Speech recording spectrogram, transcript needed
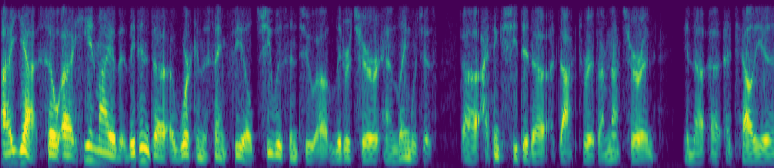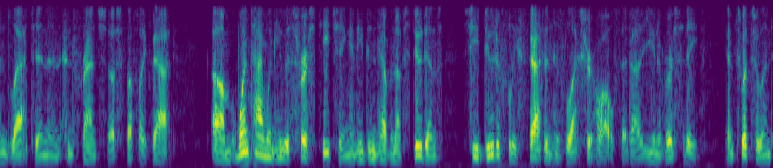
Uh, yeah, so uh, he and Maja, they didn't uh, work in the same field. She was into uh, literature and languages. Uh, I think she did a, a doctorate, I'm not sure, in, in uh, Italian, Latin, and, and French, uh, stuff like that. Um, one time when he was first teaching and he didn't have enough students, she dutifully sat in his lecture halls at a university in Switzerland,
